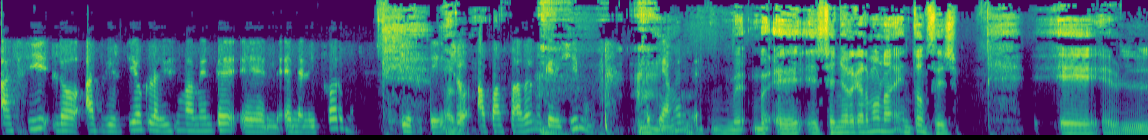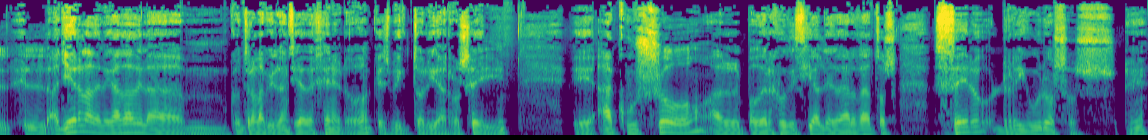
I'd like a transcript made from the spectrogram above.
así lo advirtió clarísimamente en, el informe. Y hecho ha pasado lo que dijimos, efectivamente. Mm, eh, eh, señora Carmona, entonces, eh, ayer la delegada de la mm, contra la violencia de género, que es Victoria Rosell, eh, acusó al Poder Judicial de dar datos cero rigurosos, ¿eh?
